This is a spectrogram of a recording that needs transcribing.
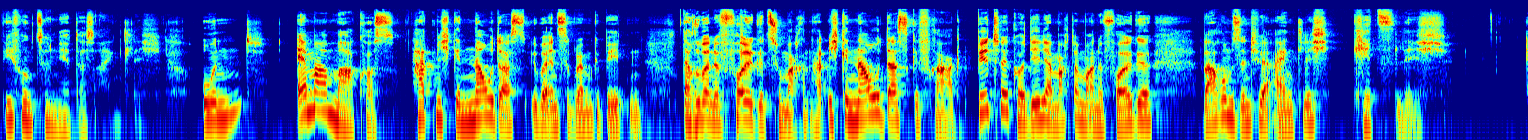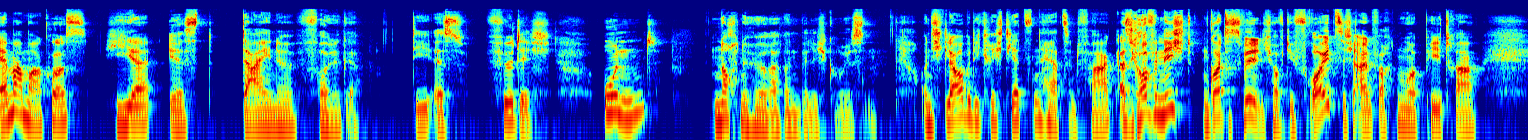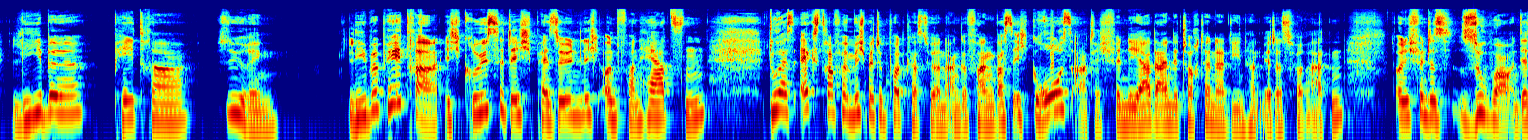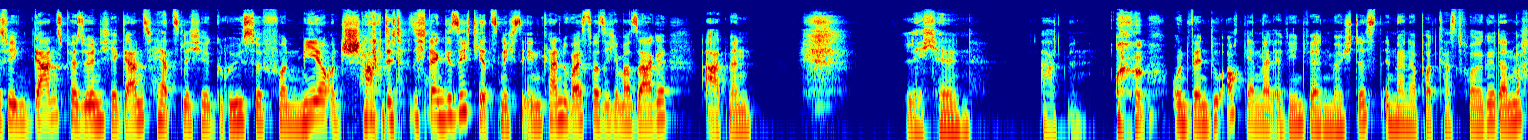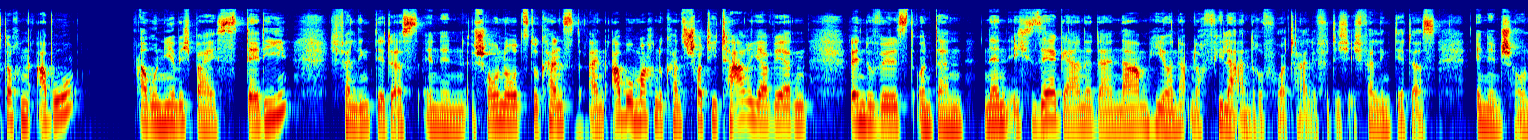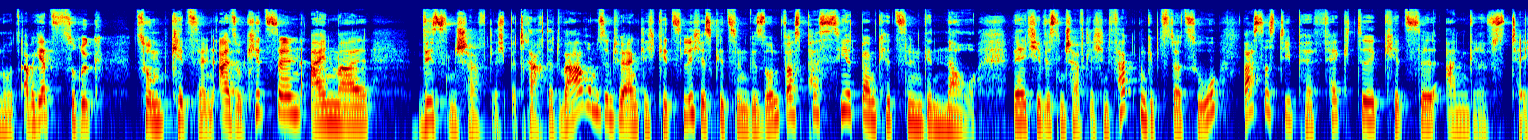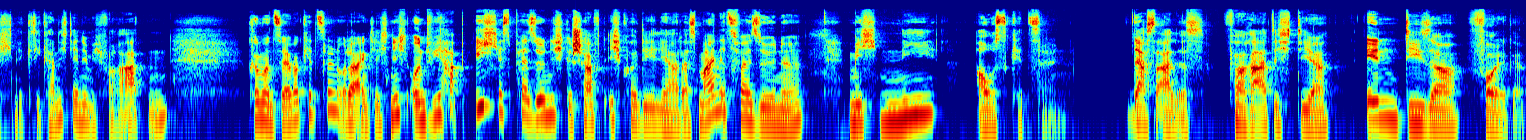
Wie funktioniert das eigentlich? Und Emma Marcos hat mich genau das über Instagram gebeten, darüber eine Folge zu machen, hat mich genau das gefragt. Bitte, Cordelia, mach doch mal eine Folge. Warum sind wir eigentlich kitzlig? Emma Marcos, hier ist deine Folge. Die ist für dich. Und noch eine Hörerin will ich grüßen. Und ich glaube, die kriegt jetzt einen Herzinfarkt. Also ich hoffe nicht, um Gottes Willen. Ich hoffe, die freut sich einfach nur, Petra. Liebe Petra Syring. Liebe Petra, ich grüße dich persönlich und von Herzen. Du hast extra für mich mit dem Podcast hören angefangen, was ich großartig finde. Ja, deine Tochter Nadine hat mir das verraten. Und ich finde es super. Und deswegen ganz persönliche, ganz herzliche Grüße von mir. Und schade, dass ich dein Gesicht jetzt nicht sehen kann. Du weißt, was ich immer sage. Atmen. Lächeln. Atmen. Und wenn du auch gern mal erwähnt werden möchtest in meiner Podcast-Folge, dann mach doch ein Abo Abonniere mich bei Steady. Ich verlinke dir das in den Show Notes. Du kannst ein Abo machen, du kannst Schottitarier werden, wenn du willst. Und dann nenne ich sehr gerne deinen Namen hier und habe noch viele andere Vorteile für dich. Ich verlinke dir das in den Show Notes. Aber jetzt zurück zum Kitzeln. Also Kitzeln einmal wissenschaftlich betrachtet. Warum sind wir eigentlich kitzlig? Ist Kitzeln gesund? Was passiert beim Kitzeln genau? Welche wissenschaftlichen Fakten gibt es dazu? Was ist die perfekte Kitzelangriffstechnik? Die kann ich dir nämlich verraten. Können wir uns selber kitzeln oder eigentlich nicht? Und wie habe ich es persönlich geschafft, ich Cordelia, dass meine zwei Söhne mich nie auskitzeln? Das alles verrate ich dir in dieser Folge.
